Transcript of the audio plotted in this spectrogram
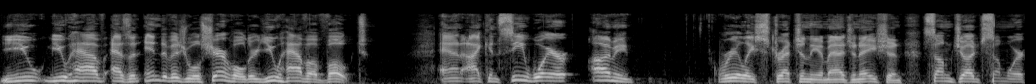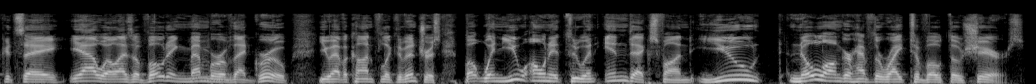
you you have as an individual shareholder, you have a vote, and I can see where I mean, really stretching the imagination, some judge somewhere could say, yeah, well, as a voting member of that group, you have a conflict of interest. But when you own it through an index fund, you no longer have the right to vote those shares.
